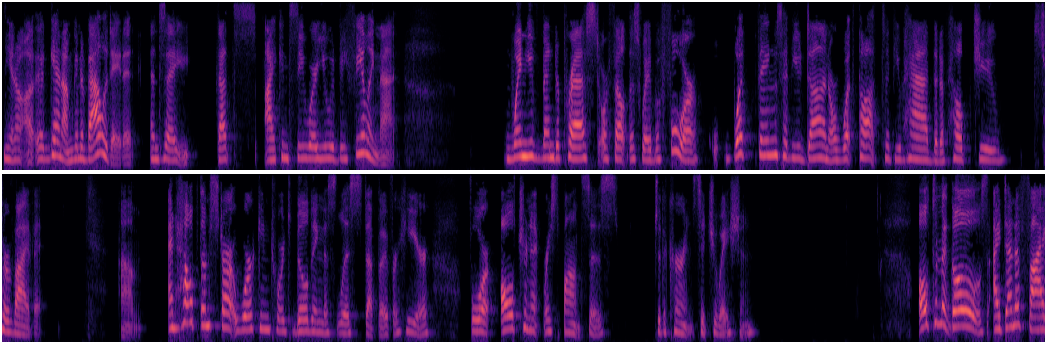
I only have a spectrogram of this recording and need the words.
You know again i'm going to validate it and say that's i can see where you would be feeling that. When you've been depressed or felt this way before what things have you done or what thoughts have you had that have helped you survive it? Um, and help them start working towards building this list up over here for alternate responses to the current situation. Ultimate goals identify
